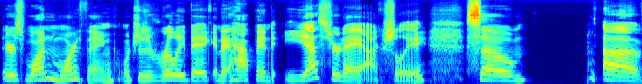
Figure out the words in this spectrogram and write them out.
there's one more thing which is really big and it happened yesterday actually. So uh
